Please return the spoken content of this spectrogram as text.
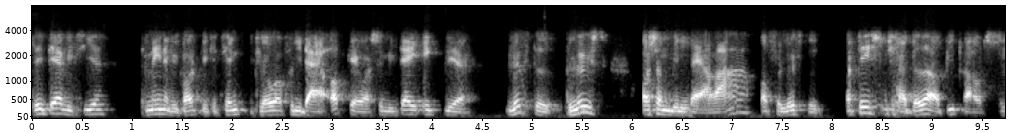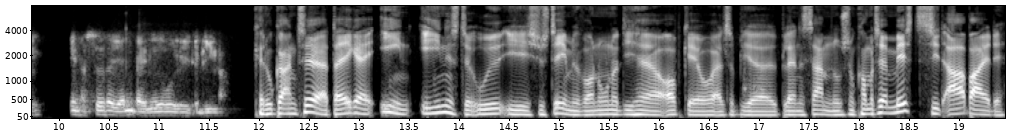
Det er der, vi siger, så mener vi godt, at vi kan tænke klogere, fordi der er opgaver, som i dag ikke bliver løftet og løst, og som vil være rare at få løftet. Og det synes jeg er bedre at bidrage til, end at sidde derhjemme bag nedrullede gardiner. Kan du garantere, at der ikke er en eneste ude i systemet, hvor nogle af de her opgaver altså bliver blandet sammen nu, som kommer til at miste sit arbejde,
